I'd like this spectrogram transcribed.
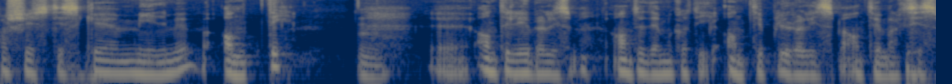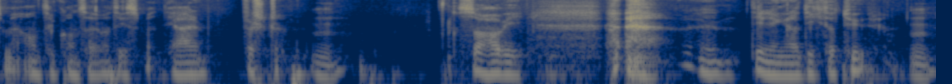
fascistiske minimum. Anti. Mm. Eh, antiliberalisme, antidemokrati, antipluralisme, antimarxisme, antikonservatisme. Det er den første. Mm. Så har vi tilhengere av diktatur. Mm.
